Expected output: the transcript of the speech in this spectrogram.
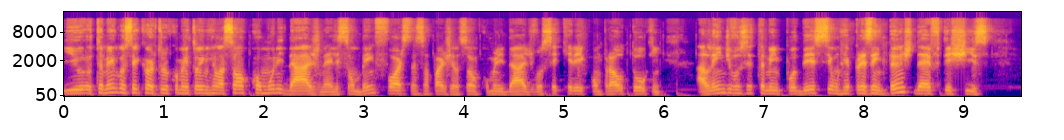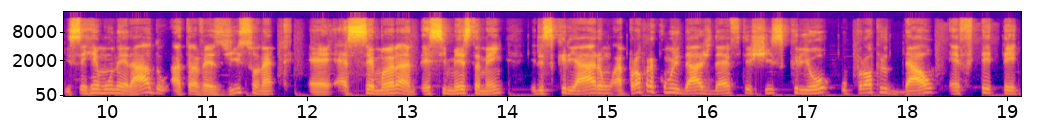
E eu também gostei que o Arthur comentou em relação à comunidade, né? Eles são bem fortes nessa parte em relação à comunidade. Você querer comprar o token, além de você também poder ser um representante da FTX e ser remunerado através disso, né? É, essa semana, esse mês também, eles criaram, a própria comunidade da FTX criou o próprio DAO FTT.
